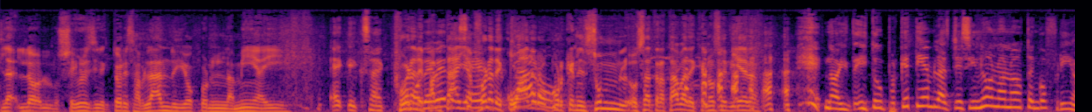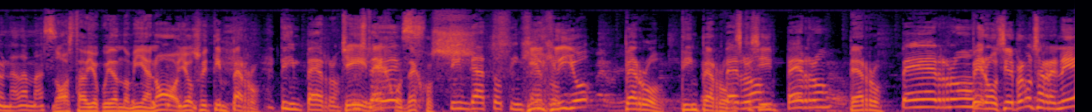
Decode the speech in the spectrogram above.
La- lo- los señores directores hablando y yo con la mía ahí. Eh, Exacto. Fuera Como de pantalla, fuera de cuadro, Claro. porque en el Zoom, o sea, trataba de que no se viera. No, y, y tú, ¿por qué tiemblas, Jessy? No, no, no, tengo frío, nada más. No, estaba yo cuidando mía. No, yo soy Team Perro. Team perro. Sí, lejos, lejos. Team gato, team Gil, perro. Gilillo, perro, Team Perro. Perro, Es que sí, perro, perro. perro. Pero si le preguntas a René,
